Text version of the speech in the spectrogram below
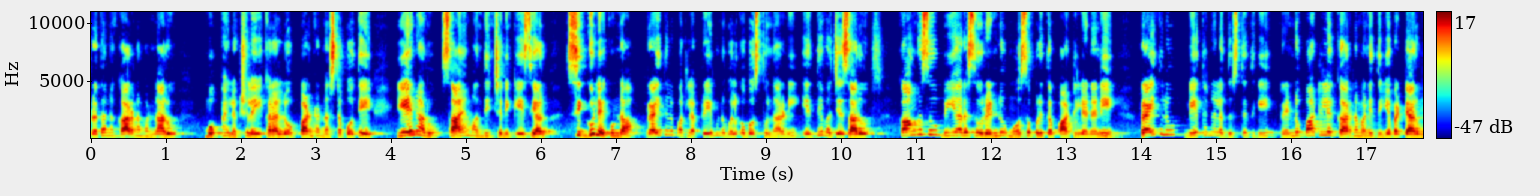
ప్రధాన కారణమన్నారు. ముప్పై లక్షల ఎకరాల్లో పంట నష్టపోతే ఏనాడు సాయం అందించని కేసీఆర్ సిగ్గు లేకుండా రైతుల పట్ల ప్రేమను ఒలకబోస్తున్నారని ఎద్దేవా చేశారు. కాంగ్రెస్ బీఆర్ఎస్ రెండు మోసపూరిత పార్టీలేనని రైతులు నేతన్నల దుస్థితికి రెండు పార్టీలే కారణమని దుయ్యబట్టారు.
